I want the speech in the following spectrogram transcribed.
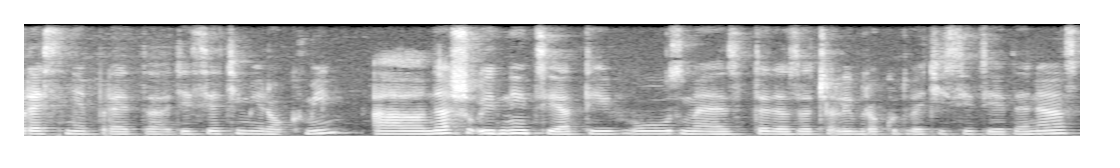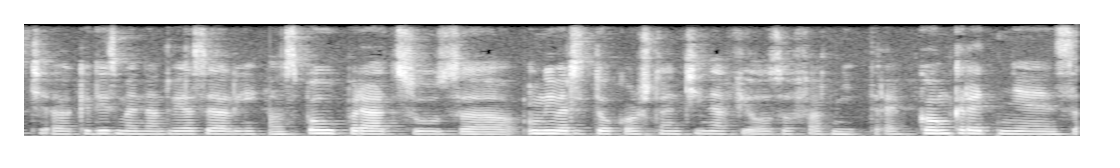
presne pred eh, desiatimi rokmi. A našu iniciatívu sme teda začali v roku 2011, eh, kedy sme nadviazali eh, spoluprácu s Univerzitou Konštantína Filozofa v Nitre. Konkrétne s,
